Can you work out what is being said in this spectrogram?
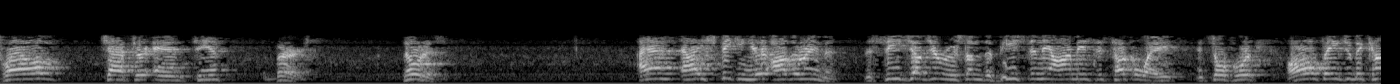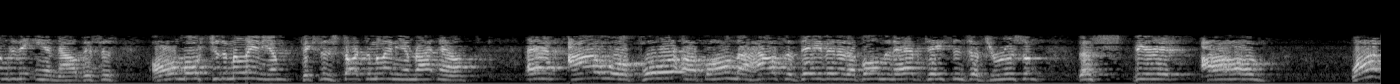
12 chapter and 10th verse. Notice. And I speaking here of the remnant. The siege of Jerusalem, the beast and the armies that tuck away, and so forth. All things will become to the end now. This is almost to the millennium, fixing to start the millennium right now. And I will pour upon the house of David and upon the habitations of Jerusalem the spirit of what?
